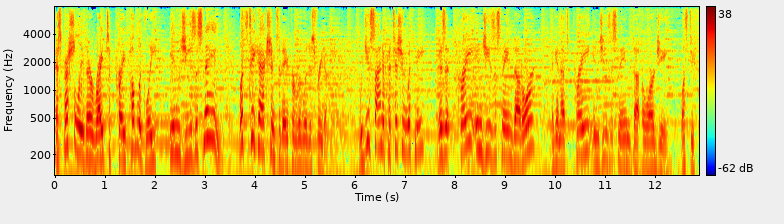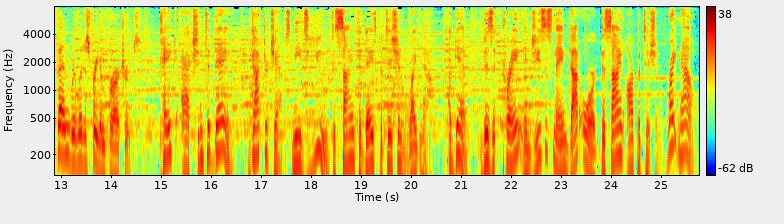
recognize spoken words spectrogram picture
especially their right to pray publicly in Jesus' name. Let's take action today for religious freedom. Would you sign a petition with me? Visit prayinjesusname.org. Again, that's prayinjesusname.org. Let's defend religious freedom for our troops. Take action today. Dr. Chaps needs you to sign today's petition right now. Again, visit prayinjesusname.org to sign our petition right now.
